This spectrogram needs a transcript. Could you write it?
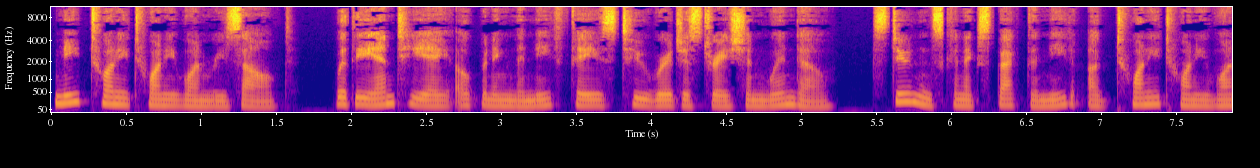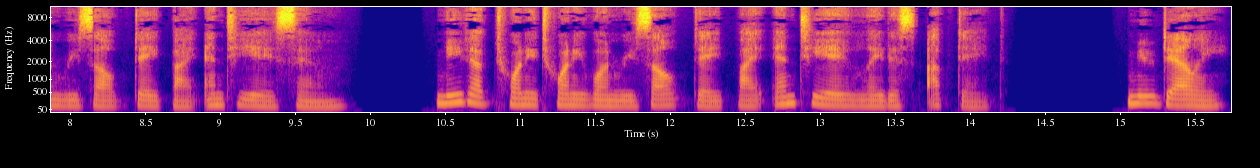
NEET 2021 result With the NTA opening the NEET Phase 2 registration window, students can expect the NEET UG 2021 result date by NTA soon. NEET UG 2021 result date by NTA latest update. New Delhi.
